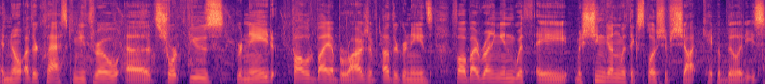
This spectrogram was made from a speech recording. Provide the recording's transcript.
And no other class can you throw a short fuse grenade followed by a barrage of other grenades, followed by running in with a machine gun with explosive shot capabilities.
